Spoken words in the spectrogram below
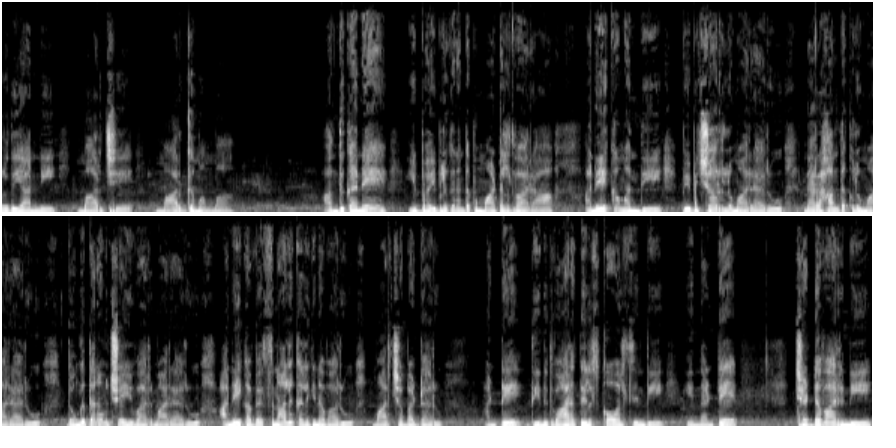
హృదయాన్ని మార్చే మార్గమమ్మా. అందుకనే ఈ బైబిల్ గ్రంథపు మాటల ద్వారా అనేక మంది వ్యభిచారులు మారారు నరహంతకులు మారారు దొంగతనం చేయువారు మారారు అనేక వ్యసనాలు కలిగిన వారు మార్చబడ్డారు. అంటే దీని ద్వారా తెలుసుకోవాల్సింది ఏంటంటే చెడ్డవారిని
